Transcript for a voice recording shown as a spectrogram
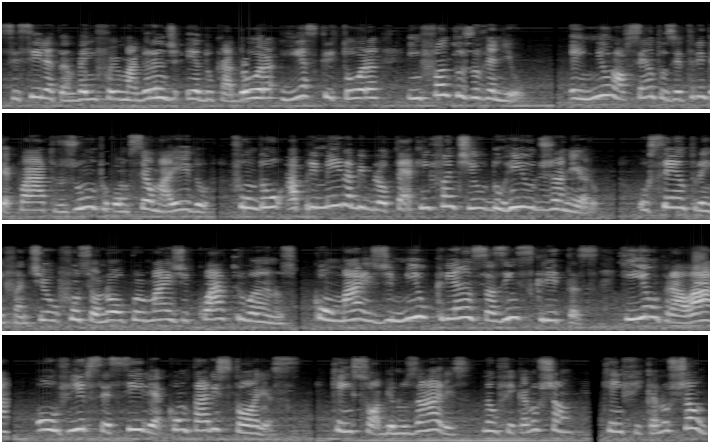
Cecília também foi uma grande educadora e escritora infanto-juvenil. Em 1934, junto com seu marido, fundou a primeira biblioteca infantil do Rio de Janeiro. O centro infantil funcionou por mais de quatro anos, com mais de mil crianças inscritas que iam para lá ouvir Cecília contar histórias. Quem sobe nos ares não fica no chão. Quem fica no chão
